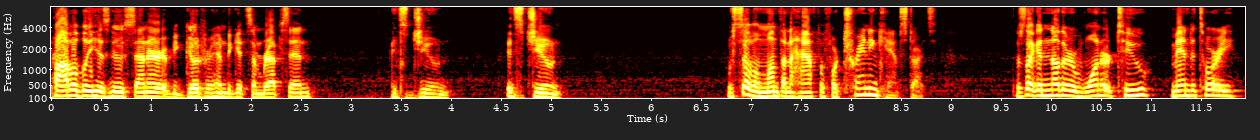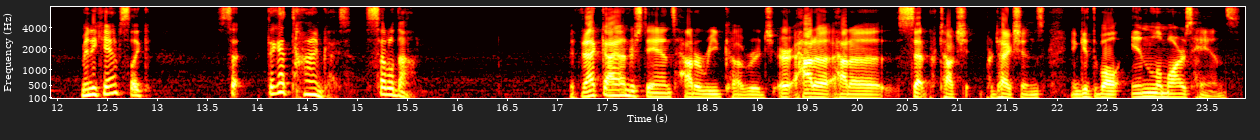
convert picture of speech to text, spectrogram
probably his new center. It'd be good for him to get some reps in. It's June. It's June. We still have a month and a half before training camp starts. There's like another one or two mandatory mini camps. Like, they got time, guys. Settle down. If that guy understands how to read coverage or how to how to set protection, protections and get the ball in Lamar's hands,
